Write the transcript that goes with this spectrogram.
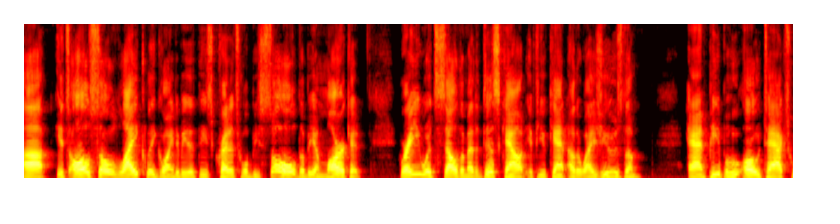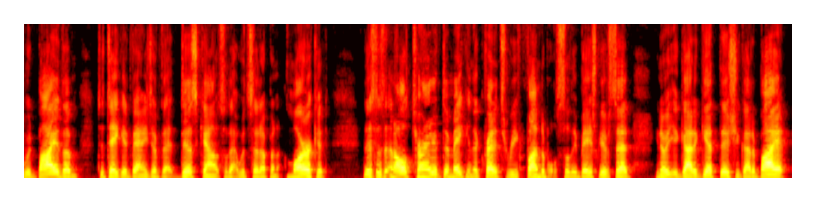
Uh, it's also likely going to be that these credits will be sold. There'll be a market where you would sell them at a discount if you can't otherwise use them, and people who owe tax would buy them to take advantage of that discount. So that would set up a market this is an alternative to making the credits refundable. So they basically have said, you know, you got to get this, you got to buy it.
